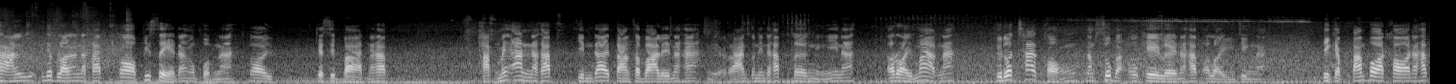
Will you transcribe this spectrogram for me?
ทานเรียบร้อยแล้วนะครับ ก็พิเศษนะของผมนะ ก็ 70 บาทนะครับ ผักไม่อั้นนะครับ กินได้ตามสบายเลยนะฮะนี่ร้านตัวนี้นะครับเพลิงอย่างนี้นะ อร่อยมากนะ คือรสชาติของน้ำซุปอะโอเคเลยนะครับ อร่อยจริงๆนะติดกับปั๊มปอทอนะครับ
